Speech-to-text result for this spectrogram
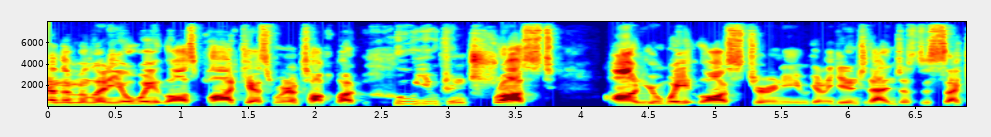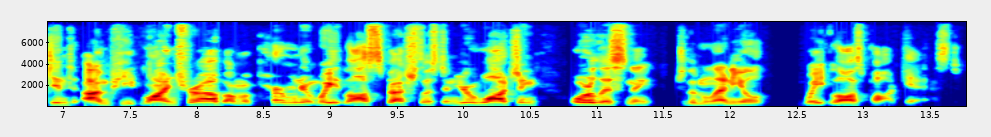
On the Millennial Weight Loss Podcast, we're going to talk about who you can trust on your weight loss journey. We're going to get into that in just a second. I'm Pete Weintraub. I'm a permanent weight loss specialist, and you're watching or listening to the Millennial Weight Loss Podcast.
